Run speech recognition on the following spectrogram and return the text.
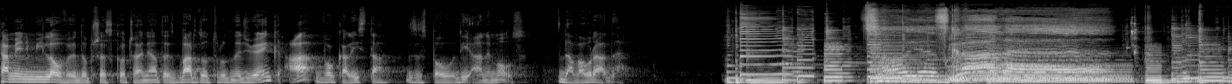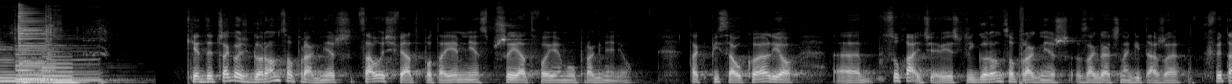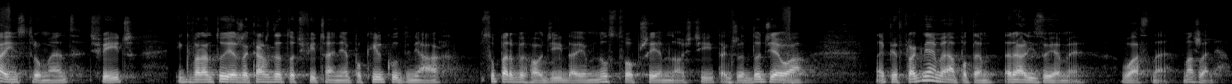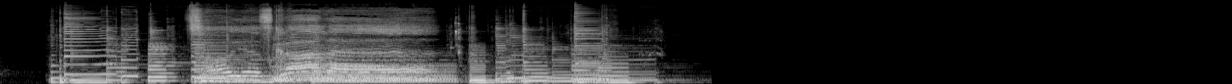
kamień milowy do przeskoczenia, to jest bardzo trudny dźwięk, a wokalista zespołu The Animals dawał radę. Co jest grane? Kiedy czegoś gorąco pragniesz, cały świat potajemnie sprzyja Twojemu pragnieniu. Tak pisał Coelho. E, słuchajcie, jeśli gorąco pragniesz zagrać na gitarze, chwytaj instrument, ćwicz i gwarantuję, że każde to ćwiczenie po kilku dniach super wychodzi, daje mnóstwo przyjemności, także do dzieła. Najpierw pragniemy, a potem realizujemy własne marzenia. Co jest grane?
